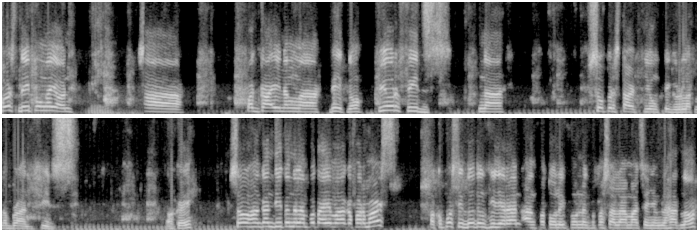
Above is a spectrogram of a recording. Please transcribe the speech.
First day po ngayon sa pagkain ng uh, biik, no? Pure feeds na super start yung Pigurlac na brand feeds. Okay? So hanggang dito na lang po tayo mga ka-farmers. Ako po si Dudong Villaran ang patuloy pong nagpapasalamat sa inyong lahat, no?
